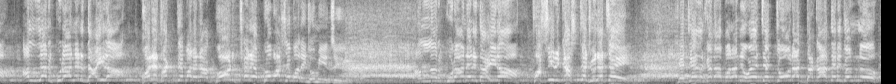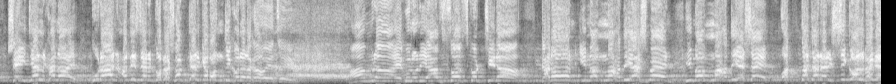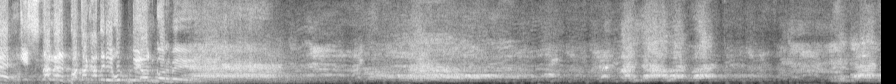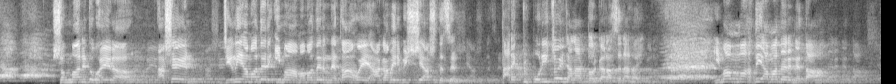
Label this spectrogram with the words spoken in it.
আল্লাহর কোরআনের দায়ীরা ঘরে থাকতে পারে না, ঘর ছেড়ে প্রবাসে বাড়ি জমিয়েছে। আল্লাহর কোরআনের দায়ীরা ফাঁসির কাস্তে ঝুলেছে। যে জেলখানা বানানো হয়েছে চোর আর ডাকাতের জন্য, সেই জেলখানায় কোরআন হাদিসের গবেষকদেরকে বন্দী করে রাখা হয়েছে। আমরা এগুলো নিয়ে আফসোস করছি না। কারণ ইমাম মাহদি আসবেন, ইমাম মাহদি এসে অত্যাচারের শিকল ভেঙে ইসলামের পতাকা তিনি উড্ডয়ন করবে। সম্মানিত ভাইয়েরা, আসেন যিনি আমাদের ইমাম, আমাদের নেতা হয়ে আগামীর বিশ্বে আসতেছেন। তার একটু পরিচয় জানার দরকার আছে না নাই? ইমাম মাহদি আমাদের নেতা।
